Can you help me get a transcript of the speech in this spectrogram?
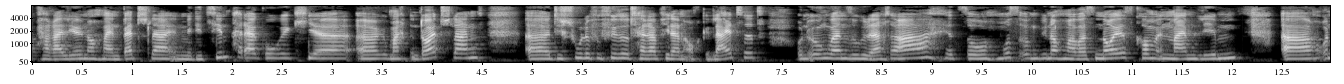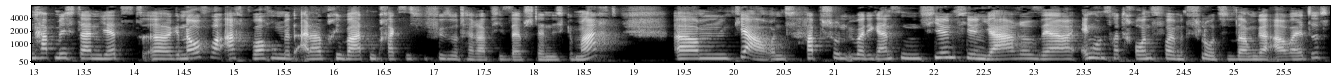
parallel noch meinen Bachelor in Medizinpädagogik hier äh, gemacht in Deutschland, äh, die Schule für Physiotherapie dann auch geleitet. Und irgendwann so gedacht, ah, jetzt so muss irgendwie noch mal was Neues kommen in meinem Leben. Äh, und habe mich dann jetzt äh, genau vor acht Wochen mit einer privaten Praxis für Physiotherapie selbstständig gemacht. Ähm, ja, und habe schon über die ganzen vielen, vielen Jahre sehr eng und vertrauensvoll mit Flo zusammengearbeitet,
